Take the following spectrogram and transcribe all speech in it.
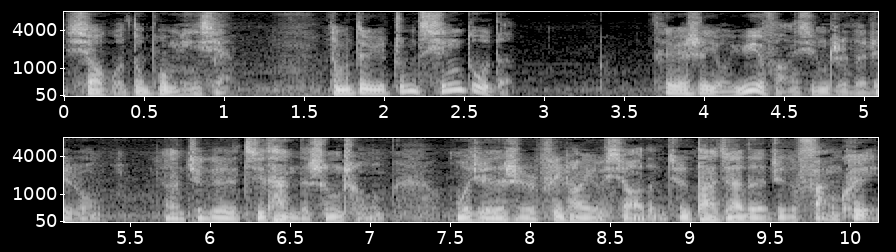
效果都不明显。那么对于中轻度的，特别是有预防性质的这种。啊，这个积碳的生成，我觉得是非常有效的。就大家的这个反馈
